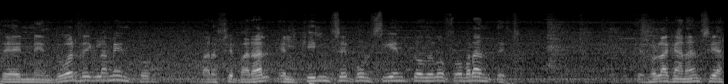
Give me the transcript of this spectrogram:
se enmendó el reglamento para separar el 15% de los sobrantes, que son las ganancias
